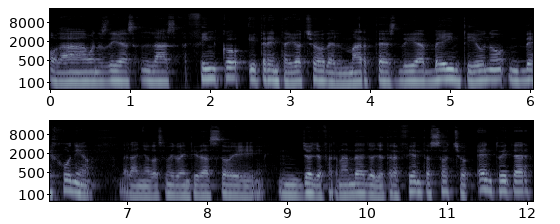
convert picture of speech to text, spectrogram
Hola, buenos días. Las 5 y 38 del martes, día 21 de junio del año 2022. Soy Yoyo Fernández, Yoyo308 en Twitter.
